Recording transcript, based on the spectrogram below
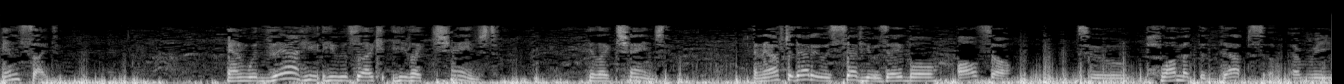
insight. And with that, he, he was like, he like changed. He like changed. And after that, it was said he was able also to plummet the depths of every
